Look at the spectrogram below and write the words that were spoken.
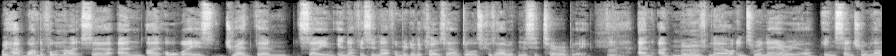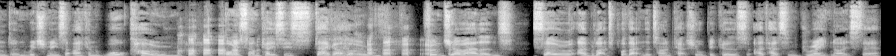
we have wonderful nights there and I always dread them saying enough is enough and we're going to close our doors because I would miss it terribly. Mm. And I've moved now into an area in central London, which means that I can walk home or in some cases stagger home from Joe Allen's so I would like to put that in the time capsule because I've had some great nights there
